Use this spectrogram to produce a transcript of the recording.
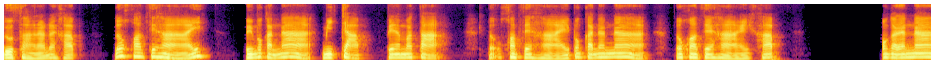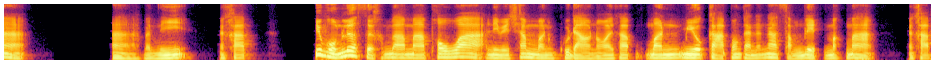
ดูสานะนะครับ แลดความเสียหายเป็นป้องกันหน้า มีจับเป็นอมตะ แลดความเสียหายป้องกันด้านหน้า แลดความเสียหายครับป้องกันด้านหน้า อ่า แบบนี้นะครับ ที่ผมเลือกเสือคำรามมาเพราะว่าแอนิเมชันมันคูดาวน์น้อยครับ มันมีโอกาสป้องกันด้านหน้าสำเร็จมาก ๆนะครับ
